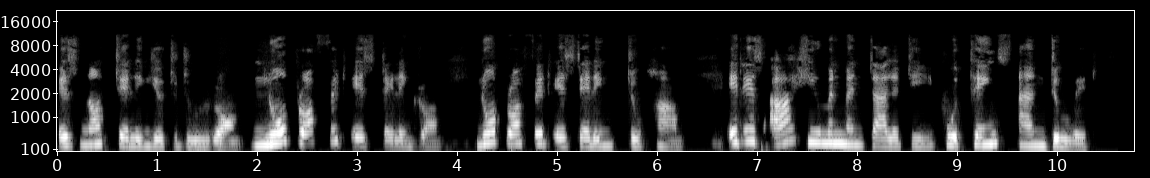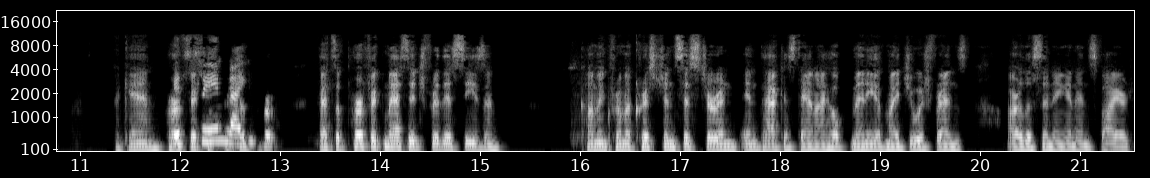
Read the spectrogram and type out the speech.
is not telling you to do wrong. No prophet is telling wrong. No prophet is telling to harm. It is our human mentality who thinks and do it. Again, perfect. It's same that's, like, a per, that's a perfect message for this season. Coming from a Christian sister in, in Pakistan, I hope many of my Jewish friends are listening and inspired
